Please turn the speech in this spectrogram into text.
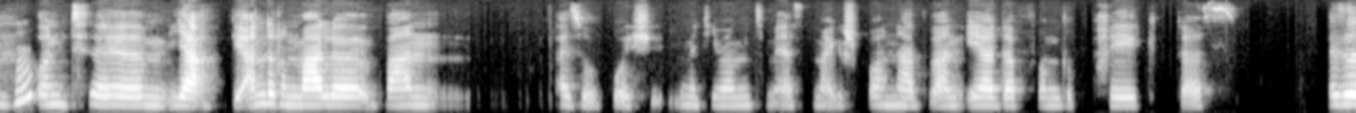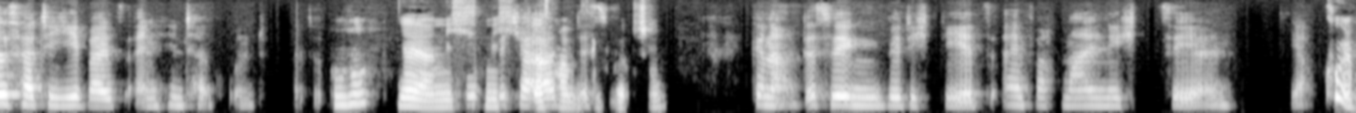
Mhm. Und, ähm, ja, die anderen Male waren also, wo ich mit jemandem zum 1. Mal gesprochen habe, waren eher davon geprägt, dass also, es hatte jeweils einen Hintergrund, Mhm. Ja, ja, nicht nicht Art, mal 'n bisschen des quatschen. genau, deswegen würde ich die jetzt einfach mal nicht zählen. Ja. Cool.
